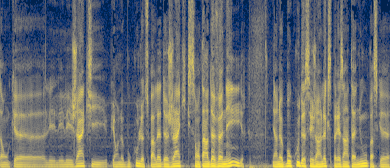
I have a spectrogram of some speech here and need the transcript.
Donc euh, les, les, les, gens qui, puis on a beaucoup là, tu parlais de gens qui, qui sont en devenir il y en a beaucoup de ces gens-là qui se présentent à nous parce que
